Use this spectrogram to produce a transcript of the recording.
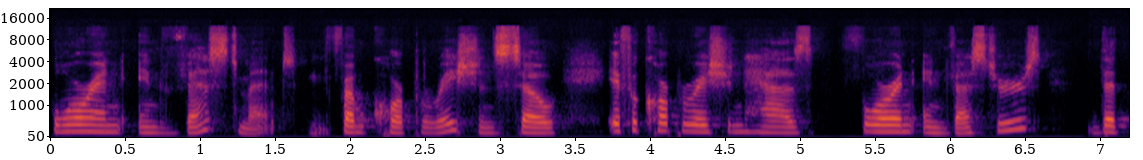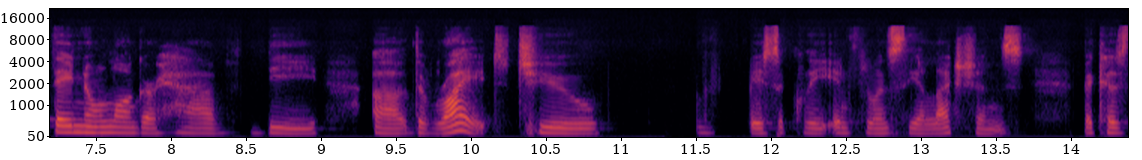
foreign investment from corporations. So if a corporation has foreign investors, that they no longer have the uh, the right to basically influence the elections because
